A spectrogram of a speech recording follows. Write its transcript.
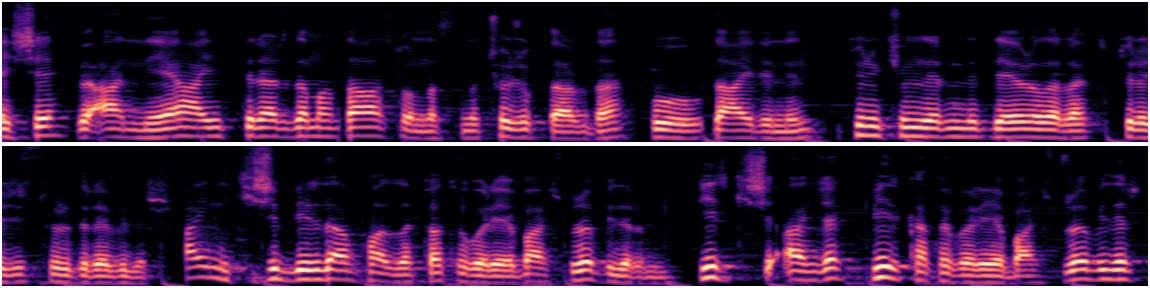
eşe ve anneye aittir her zaman. Daha sonrasında çocuklar da bu dairenin bütün hükümlerini devralarak süreci sürdürebilir. Aynı kişi birden fazla kategoriye başvurabilir mi? Bir kişi ancak bir kategoriye başvurabilir.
